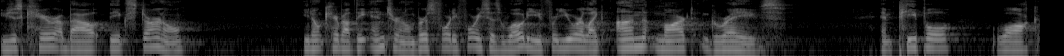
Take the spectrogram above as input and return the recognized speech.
you just care about the external. You don't care about the internal. In verse 44 he says woe to you for you are like unmarked graves and people walk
